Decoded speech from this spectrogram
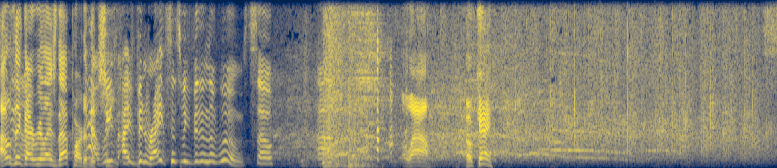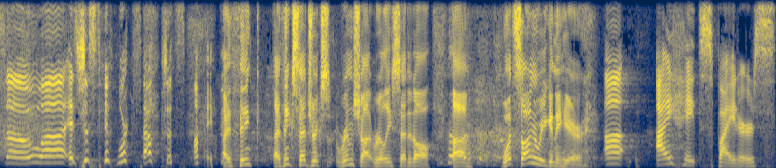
I don't think I realized that part of yeah, it. So- we've, I've been right since we've been in the womb. So wow. Okay. So uh, it's just it works out just fine. I think I think Cedric's rim shot really said it all. Um, what song are we gonna hear? Uh, I hate spiders,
